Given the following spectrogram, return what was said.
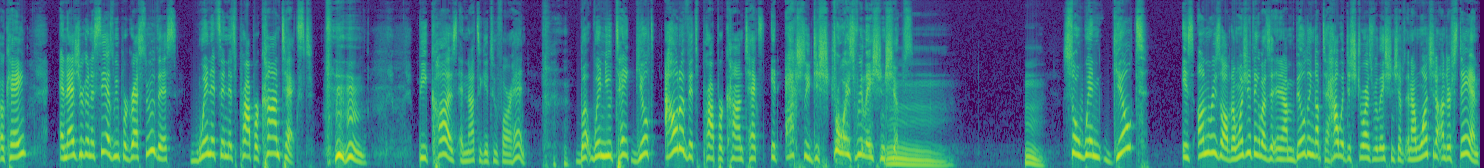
okay? And as you're going to see as we progress through this, when it's in its proper context. because, and not to get too far ahead, but when you take guilt out of its proper context, it actually destroys relationships. Hmm. Hmm. So when guilt is unresolved, I want you to think about this, and I'm building up to how it destroys relationships. And I want you to understand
